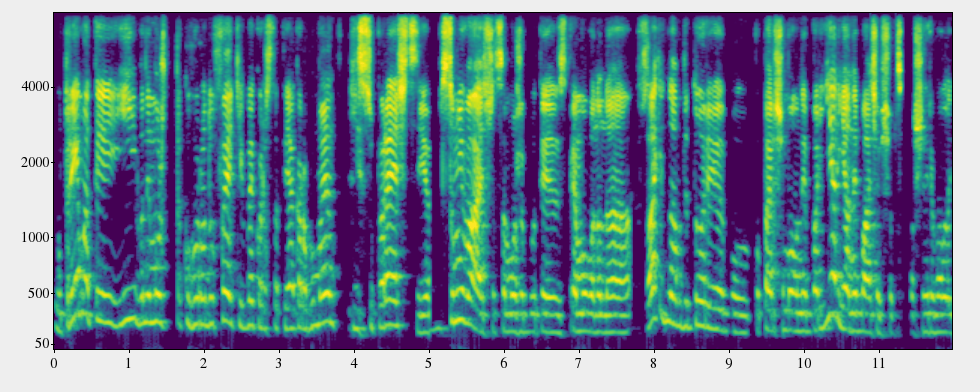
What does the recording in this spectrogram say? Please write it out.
утримати, і вони можуть такого роду фейки використати як аргумент якісь суперечці. Сумніваюся, що це може бути спрямовано на західну аудиторію. Бо, по перше, мовний бар'єр. Я не бачив, щоб це поширювали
